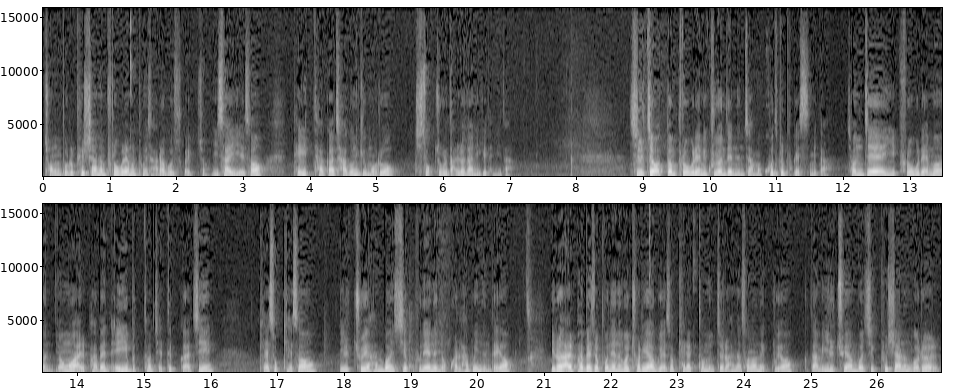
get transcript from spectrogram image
정보를 표시하는 프로그램을 통해서 알아볼 수가 있죠. 이 사이에서 데이터가 작은 규모로 지속적으로 날아다니게 됩니다. 실제 어떤 프로그램이 구현됐는지 한번 코드를 보겠습니다. 현재 이 프로그램은 영어 알파벳 A부터 Z까지 계속해서 1초에 한 번씩 보내는 역할을 하고 있는데요. 이런 알파벳을 보내는 걸 처리하기 위해서 캐릭터 문자를 하나 선언했고요. 그 다음에 1초에 한 번씩 표시하는 거를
